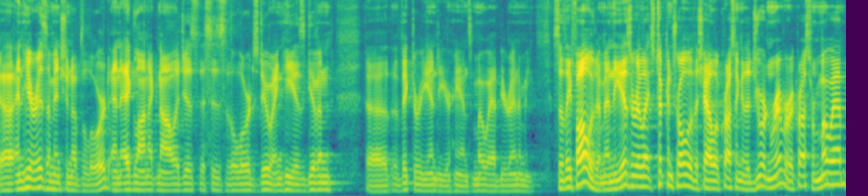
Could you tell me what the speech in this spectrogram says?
Uh, and here is a mention of the Lord, and Eglon acknowledges this is the Lord's doing. He has given uh, victory into your hands, Moab, your enemy. So they followed him, and the Israelites took control of the shallow crossing of the Jordan River across from Moab,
